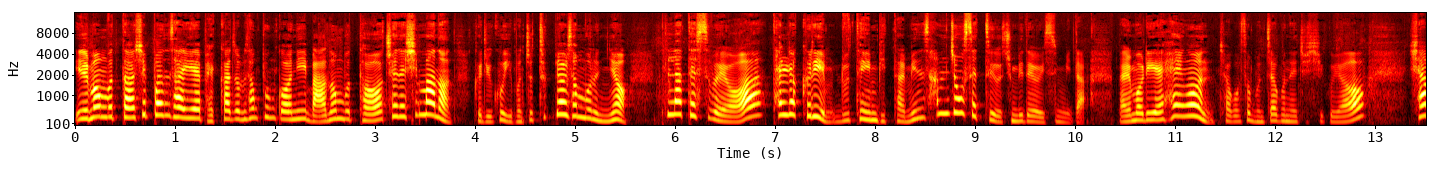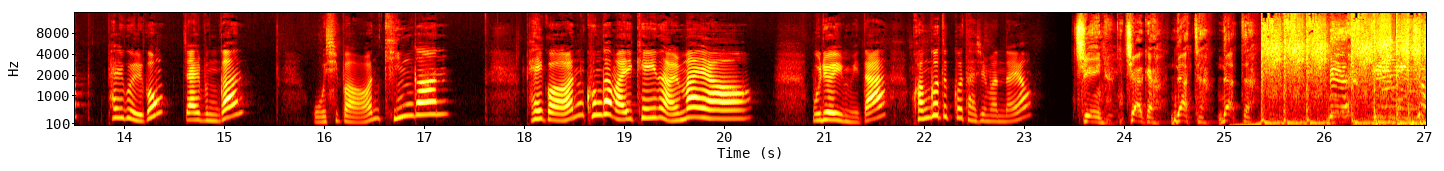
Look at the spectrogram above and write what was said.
1번부터 10번 사이에 백화점 상품권이 만원부터 최대 10만원. 그리고 이번 주 특별 선물은요. 필라테스 wear와 탄력 크림, 루테인 비타민 3종 세트 준비되어 있습니다. 말머리에 행운 적어서 문자 보내주시고요. 샵 8910, 짧은 건 50원, 긴 건 100원, 콩과 마이케이는 얼마예요? 무료입니다. 광고 듣고 다시 만나요. 진짜가 나타났다. 느낌이 좋아.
